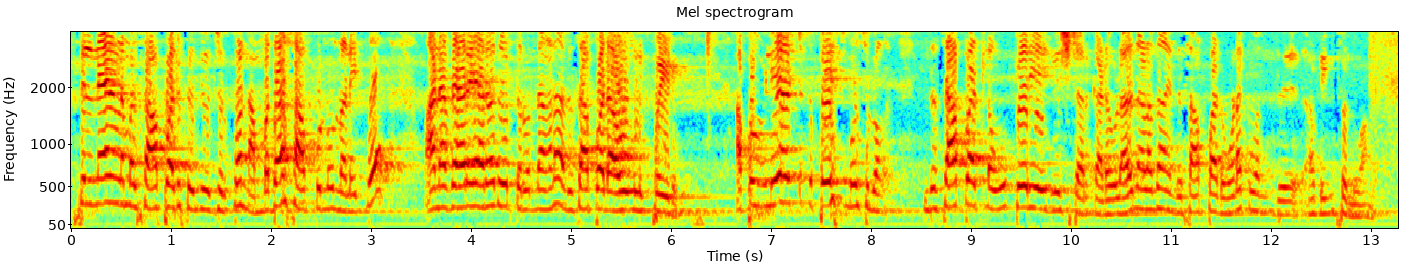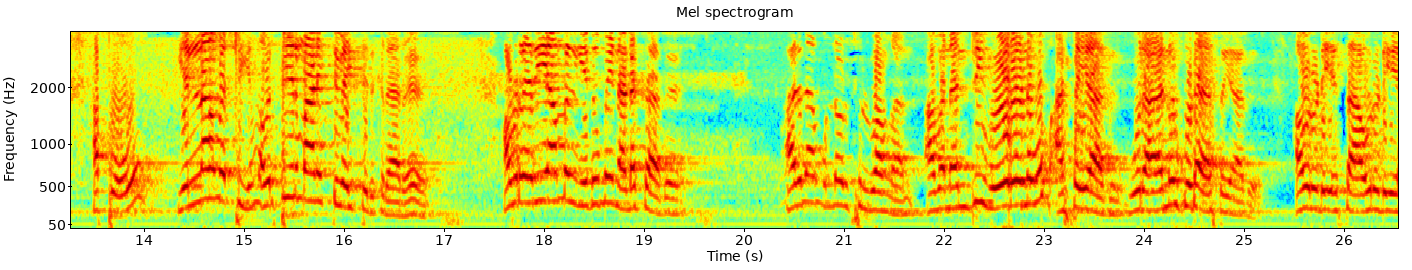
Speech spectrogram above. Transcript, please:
சில நேரம் நம்ம சாப்பாடு செஞ்சு வச்சுருப்போம். நம்ம தான் சாப்பிடணும்னு நினைப்போம். ஆனால் வேற யாராவது ஒருத்தர் வந்தாங்கன்னா அந்த சாப்பாடு அவங்களுக்கு போயிடும். அப்போ விளையாட்டுக்கு பேசும்போது சொல்லுவாங்க இந்த சாப்பாட்டில் உன் பேர் எழுதி கடவுள் அதனால தான் இந்த சாப்பாடு உனக்கு வந்து அப்படின்னு சொல்லுவாங்க. அப்போது எல்லாவற்றையும் அவர் தீர்மானித்து வைத்திருக்கிறாரு. அவர் அறியாமல் எதுவுமே நடக்காது. அதனால் முன்னோர் சொல்லுவாங்க அவன் அன்றி ஓரணுவும் அசையாது ஒரு அணு கூட அசையாது. அவருடைய ச அவருடைய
